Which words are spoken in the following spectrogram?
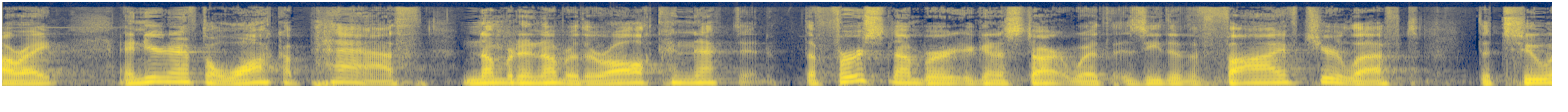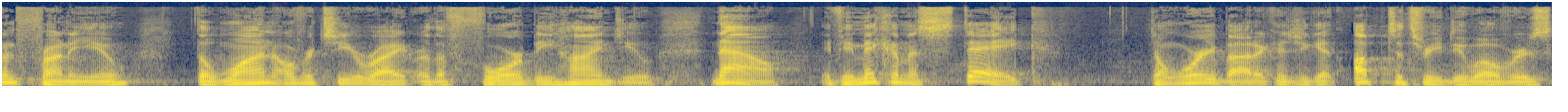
All right? And you're to have to walk a path number to number. They're all connected. The first number you're to start with is either the five to your left, the two in front of you, the one over to your right, or the four behind you. Now, if you make a mistake, don't worry about it because you get up to three do-overs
